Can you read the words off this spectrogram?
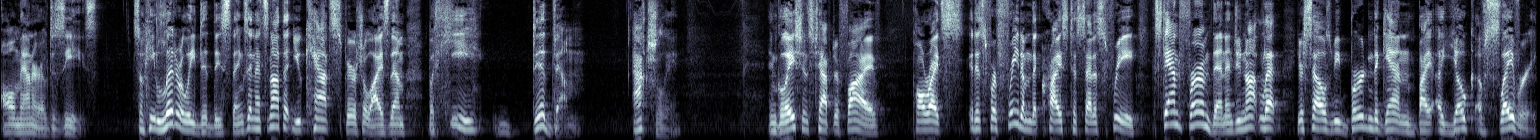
all manner of disease. So he literally did these things, and it's not that you can't spiritualize them, but he did them, actually. In Galatians chapter 5, Paul writes, It is for freedom that Christ has set us free. Stand firm then, and do not let yourselves be burdened again by a yoke of slavery.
